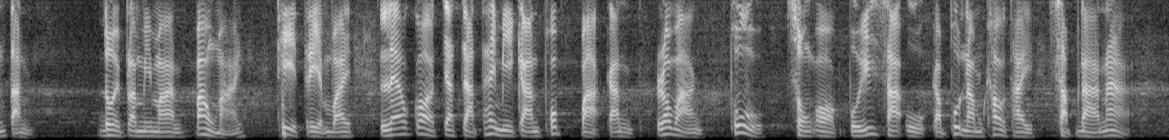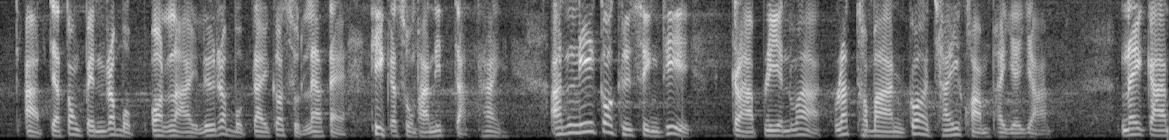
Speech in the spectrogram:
นตัน โดยประมาณเป้าหมายที่เตรียมไว้ แล้วก็จะจัดให้มีการพบปะกันระหว่างผู้ส่งออกปุ๋ยซาอุกับผู้นำเข้าไทยสัปดาห์หน้า อาจจะต้องเป็นระบบออนไลน์ หรือระบบใดก็สุดแล้วแต่ที่กระทรวงพาณิชย์จัดให้ อันนี้ก็คือสิ่งที่กราบเรียนว่ารัฐบาลก็ใช้ความพยายาม ในการ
